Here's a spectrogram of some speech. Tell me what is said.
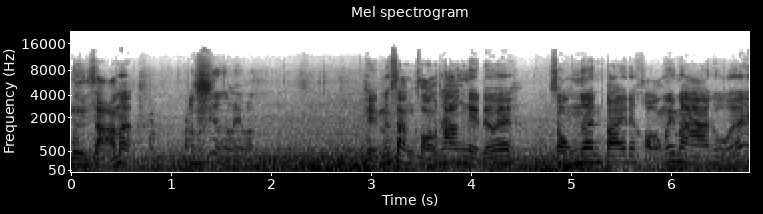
หมื่นสามอะแล้วมันเรื่องอะไรวะเห็นมันสั่งของทางเน็ตได้ไหมส่งเงินไปแต่ของไม่มาโถเอ้ย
